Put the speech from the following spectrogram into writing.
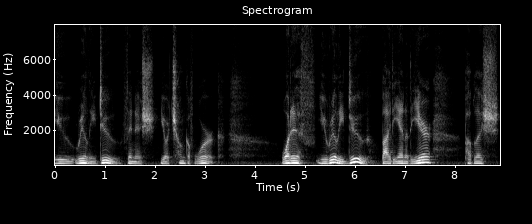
you really do finish your chunk of work? What if you really do, by the end of the year, publish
